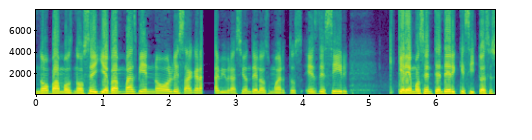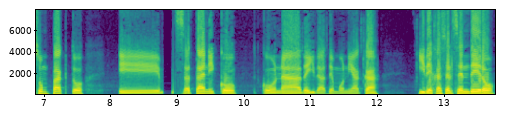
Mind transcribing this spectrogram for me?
no vamos, no se llevan, más bien no les agrada la vibración de los muertos. Es decir, queremos entender que si tú haces un pacto eh, satánico con una deidad demoníaca y dejas el sendero,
